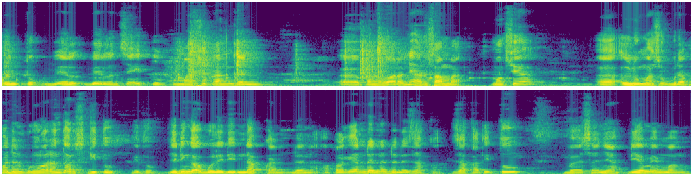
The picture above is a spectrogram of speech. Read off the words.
untuk bal- balance-nya itu pemasukan dan eh, pengeluarannya harus sama. Maksudnya eh, lu masuk berapa dan pengeluaran tuh harus gitu gitu. Jadi nggak boleh diendapkan. Dana apalagi kan dana dana zakat. Zakat itu bahasanya dia memang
